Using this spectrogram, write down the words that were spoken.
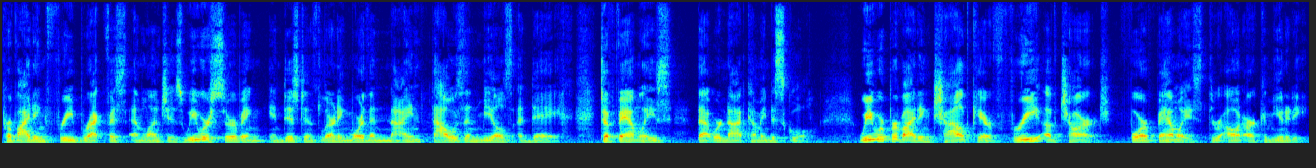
providing free breakfasts and lunches. We were serving in distance learning more than 9,000 meals a day to families that were not coming to school. We were providing childcare free of charge for families throughout our community.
